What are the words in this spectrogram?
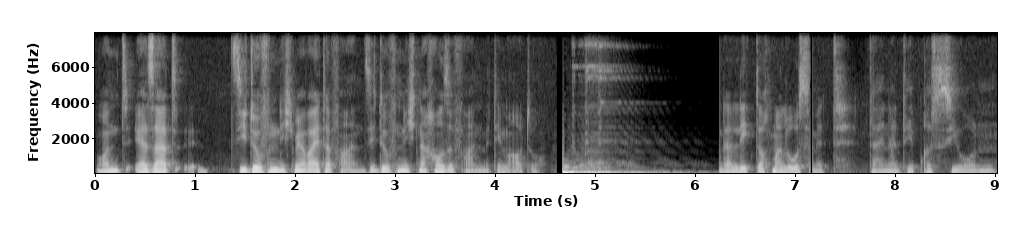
Und er sagt, Sie dürfen nicht mehr weiterfahren. Sie dürfen nicht nach Hause fahren mit dem Auto. Dann leg doch mal los mit deiner Depression.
